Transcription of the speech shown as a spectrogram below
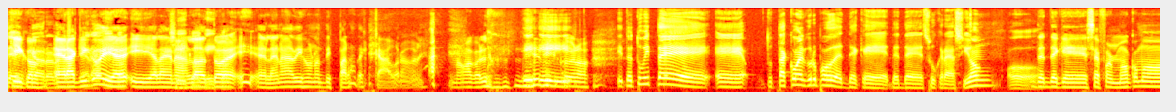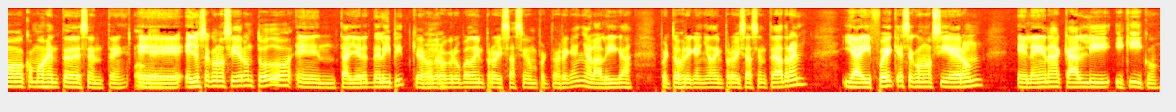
gracia bien Kiko, era Kiko, y, y Elena. Chico, los Kiko. dos- y Elena dijo unos disparates cabrones. No me acuerdo. Y, de y- tú estuviste... eh, ¿Tú estás con el grupo desde que desde su creación o...? Desde que se formó como, como gente decente. Eh, ellos se conocieron todos en Talleres del IPIT, que es otro Ujú. grupo de improvisación puertorriqueña, la Liga Puertorriqueña de Improvisación Teatral. Y ahí fue que se conocieron Elena, Carly y Kiko.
